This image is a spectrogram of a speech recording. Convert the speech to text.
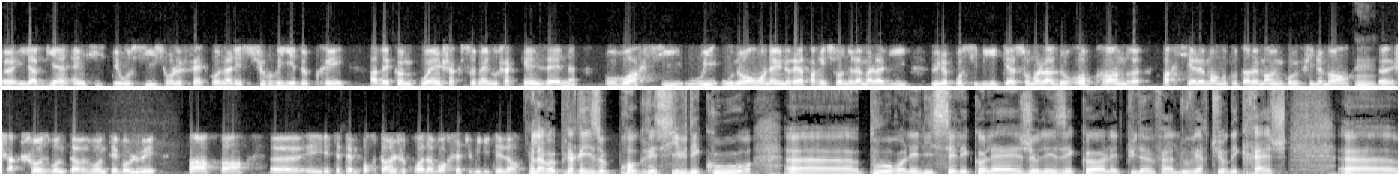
euh, il a bien insisté aussi sur le fait qu'on allait surveiller de près, avec un point chaque semaine ou chaque quinzaine, pour voir si, oui ou non, on a une réapparition de la maladie, une possibilité à ce moment-là de reprendre partiellement ou totalement un confinement. Mmh. Euh, chaque chose vont, vont évoluer pas à pas. Euh, et il était important, je crois, d'avoir cette humilité-là. La reprise progressive des cours euh, pour les lycées, les collèges, les écoles et puis l'ouverture des crèches, euh,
